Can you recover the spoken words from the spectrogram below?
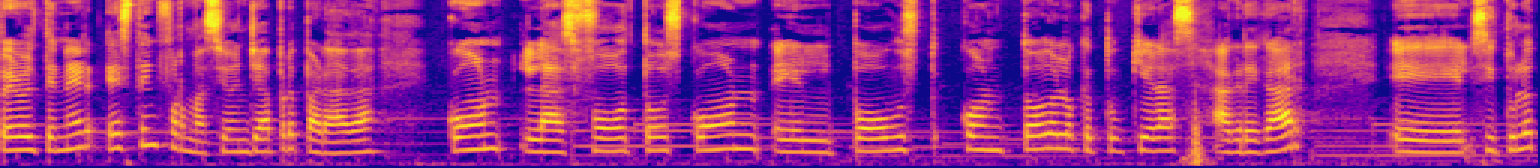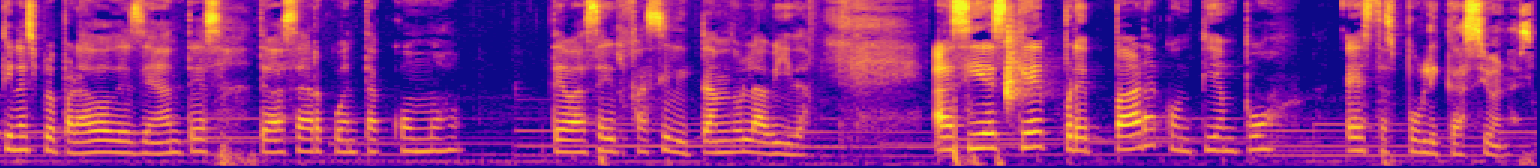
pero el tener esta información ya preparada con las fotos, con el post, con todo lo que tú quieras agregar, eh, si tú lo tienes preparado desde antes, te vas a dar cuenta cómo te vas a ir facilitando la vida. Así es que prepara con tiempo estas publicaciones.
